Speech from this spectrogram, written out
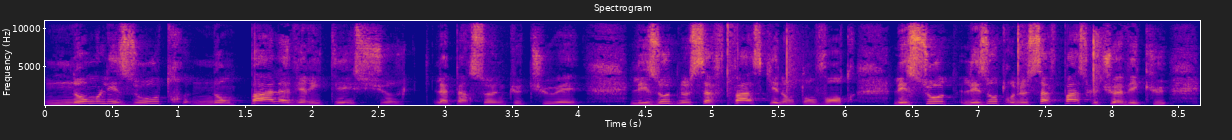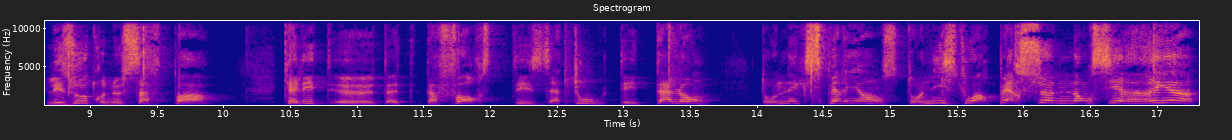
non, les autres n'ont pas la vérité sur la personne que tu es. Les autres ne savent pas ce qui est dans ton ventre. Les autres, les autres ne savent pas ce que tu as vécu. Les autres ne savent pas quelle est euh, ta, force, tes atouts, tes talents, ton expérience, ton histoire. Personne n'en sait rien.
